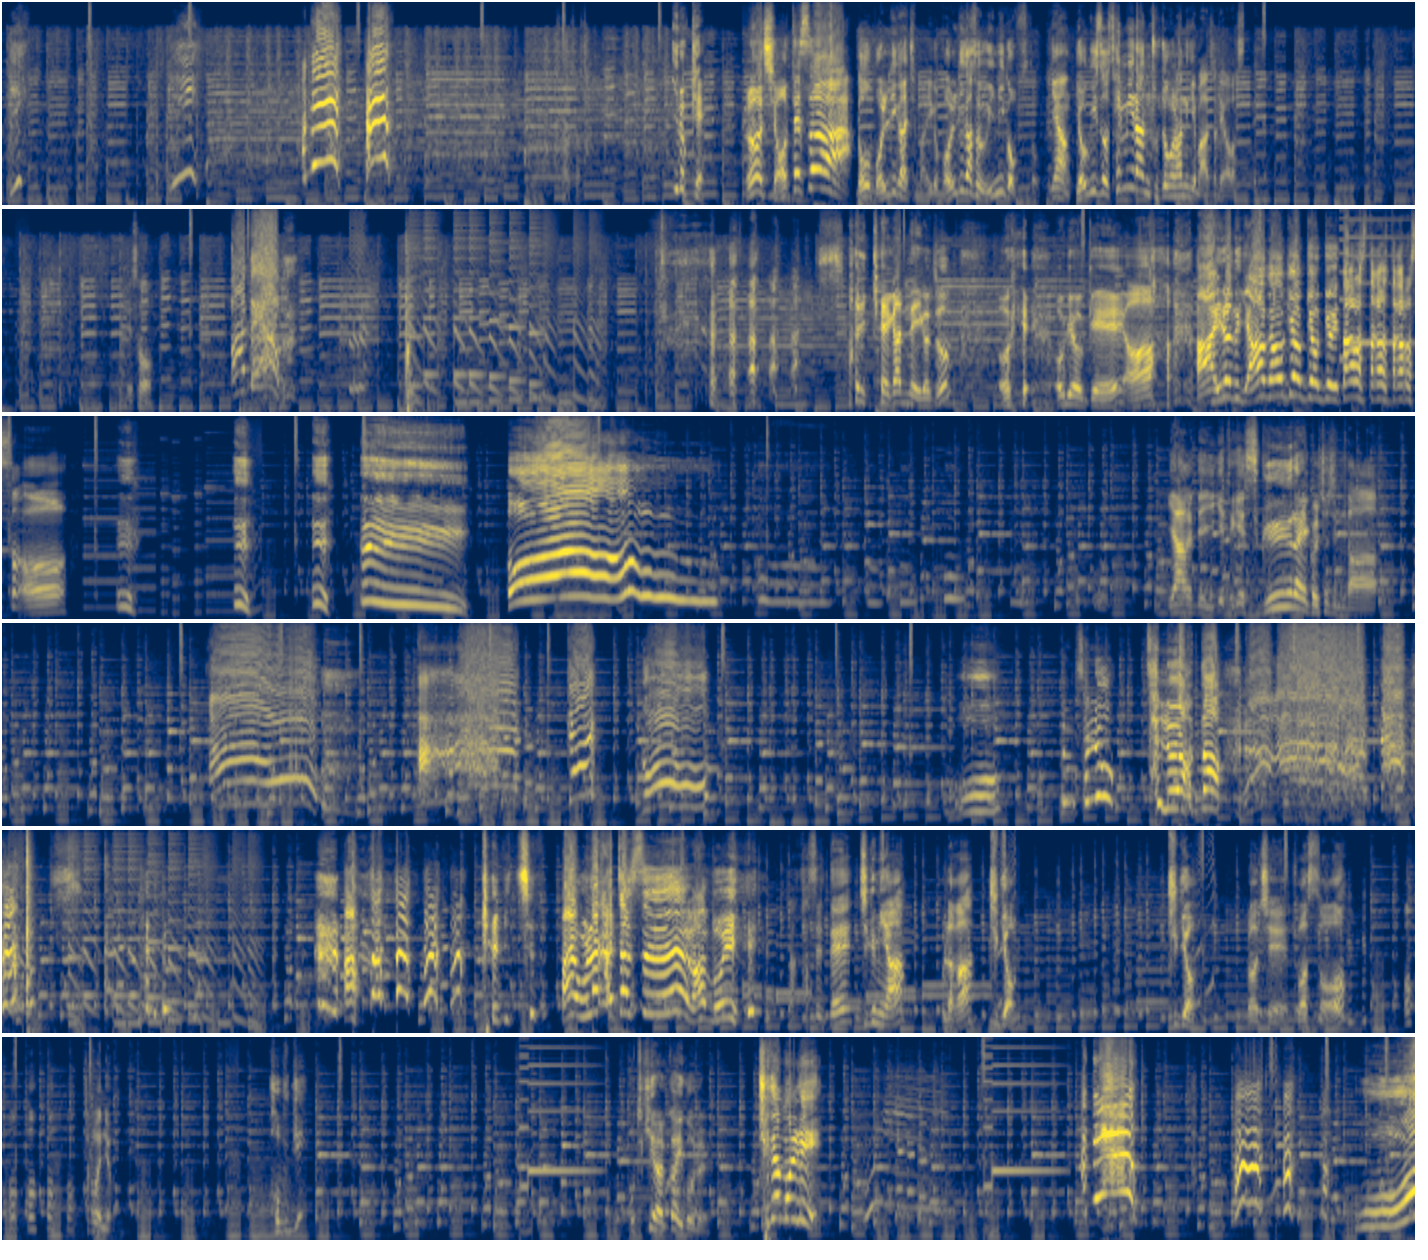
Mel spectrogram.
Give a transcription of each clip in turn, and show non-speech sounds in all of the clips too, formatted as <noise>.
이? 이? 안돼! 아! 자, 자, 자. 이렇게. 그렇지 어땠어? 너무 멀리 가지 마. 이거 멀리 가서 의미가 없어. 그냥 여기서 세밀한 조정을 하는 게 맞아 내가 봤을 때. 그래서 안 돼요. <laughs> 아니 개 같네 이거 좀. 오케이 오케이 오케이. 아 아 이런 느낌. 아 오케이 오케이 오케이 따라왔어 따라왔어 따라왔어. 어. 으 으 으으으 오. 야 근데 이게 되게 스근하게 걸쳐진다. 아! 아! 깍! 오! 오! 살려! 살려야 한다! 아! 아! 아 <laughs> 찬스! 아 뭐이? 자 갔을 때 지금이야. 올라가. 죽여. 죽여. 그렇지. 좋았어. 어? 어? 어? 어? 어? 잠깐만요. 거북이? 어떻게 해야 할까 이거를? 최대한 멀리! 우와!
